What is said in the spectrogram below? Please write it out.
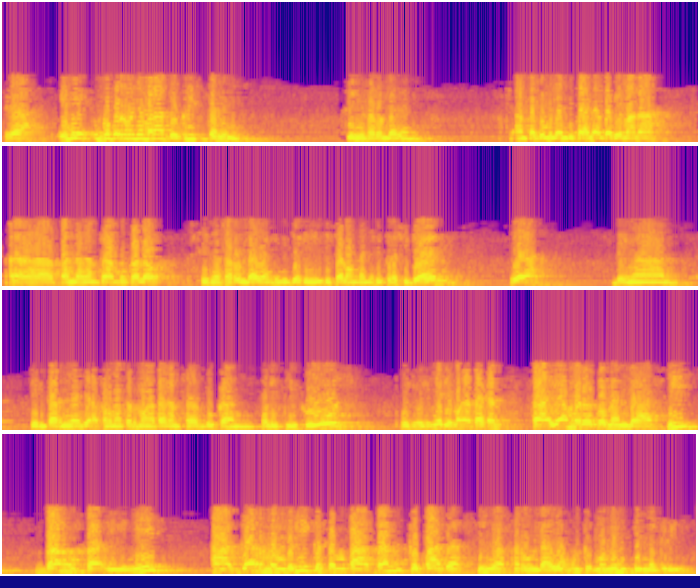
ya. Ini gubernurnya Manado Kristen ini Sini Sarundayang. Sampai kemudian ditanya bagaimana uh, pandangan kamu kalau Sini Sarundayang ini jadi dicalonkan jadi presiden, ya dengan pintarnya Ja'far Matur mengatakan saya bukan politikus, ujung-ujungnya dia mengatakan saya merekomendasi bangsa ini agar memberi kesempatan kepada Singa Sarundayang untuk memimpin negeri ini.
